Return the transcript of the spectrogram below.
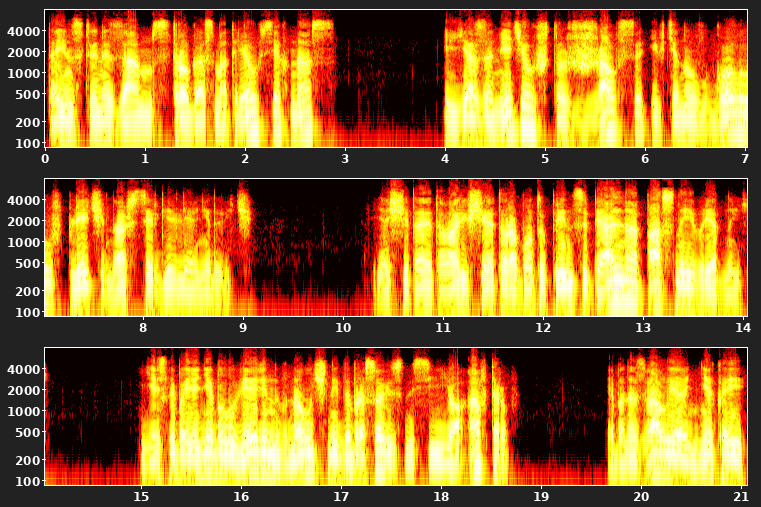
Таинственный зам строго осмотрел всех нас, и я заметил, что сжался и втянул голову в плечи наш Сергей Леонидович. Я считаю, товарищи, эту работу принципиально опасной и вредной. Если бы я не был уверен в научной добросовестности ее авторов, я бы назвал ее некой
